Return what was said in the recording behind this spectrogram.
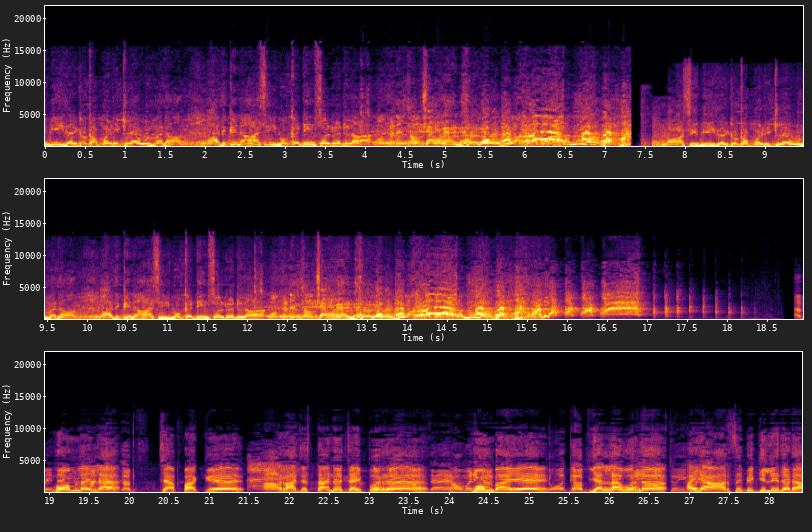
ஆர்சிபி இது வரைக்கும் கப் அடிக்கல உண்மைதான் அதுக்குன்னு ஆர்சிபி மொக்கட்டின்னு சொல்றதுலாம். ஆர்சிபி இது வரைக்கும் கப் அடிக்கல உண்மைதான். அதுக்குன்னு ஆர்சிபி மொக்க டீம் சொல்றதுலாம் சான்ஸே கிடையாது தம்பி ஹோம்ல இல்ல. ஜப்பாக்கு ராஜஸ்தான் ஜெய்ப்பூர் மும்பை எல்லா ஊர்ல. ஐயா ஆர்சிபி கில்லிதடா.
